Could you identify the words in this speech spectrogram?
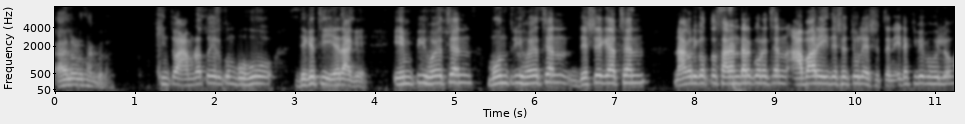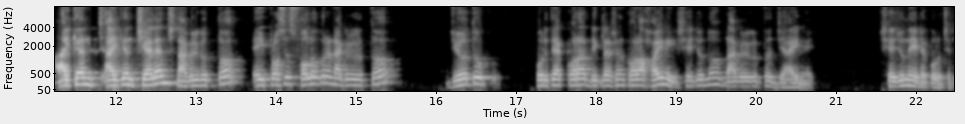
আইএলআরও থাকবে না। কিন্তু আমরা তো এরকম বহু দেখেছি এর আগে। এমপি হয়েছেন মন্ত্রী হয়েছেন দেশে গেছেন নাগরিকত্ব সারেন্ডার করেছেন আবার এই দেশে চলে এসেছেন। এটা কীভাবে হইল? I can I can challenge নাগরিকত্ব এই প্রসেস ফলো করে নাগরিকত্ব যেহেতু পরিত্যাগ করার ডিক্লারেশন করা হয়নি সেই জন্য নাগরিকত্ব যায় নাই। সেই জন্য এটা করেছেন।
